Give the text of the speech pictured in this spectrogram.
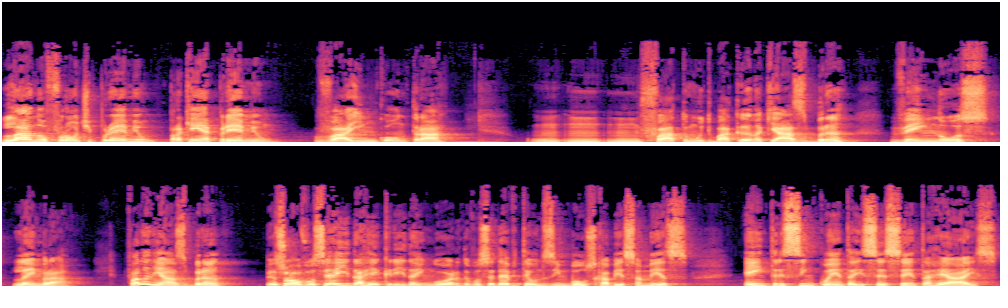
Lá no Front Premium, para quem é Premium, vai encontrar um, um, um fato muito bacana que a Asbran vem nos lembrar. Falando em Asbran, pessoal, você aí da Recria e da Engorda, você deve ter um desembolso cabeça mês entre 50 e 60 reais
